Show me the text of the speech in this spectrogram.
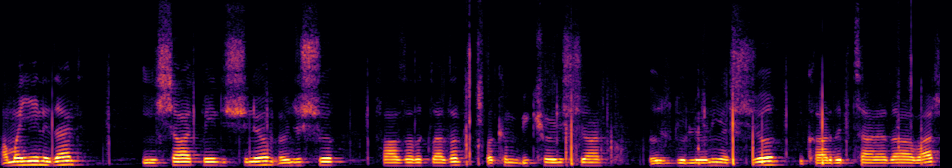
Ama yeniden inşa etmeyi düşünüyorum. Önce şu fazlalıklardan bakın bir köylü şu an özgürlüğünü yaşıyor. Yukarıda bir tane daha var.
